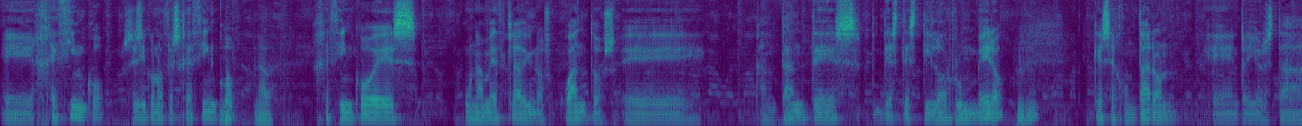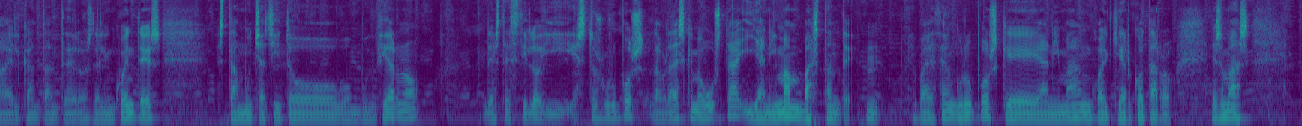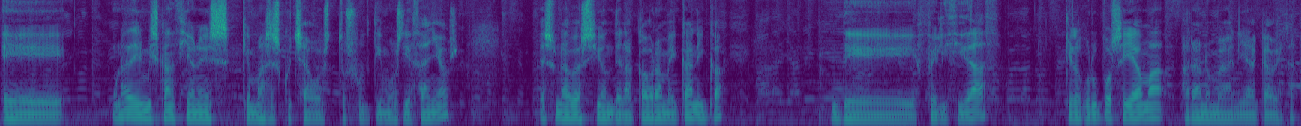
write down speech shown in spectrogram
eh, G5, no sé si conoces G5. No, nada. G5 es una mezcla de unos cuantos eh, cantantes de este estilo rumbero que se juntaron eh, entre ellos está el cantante de los delincuentes, está Muchachito Bombo Infierno, de este estilo, y estos grupos la verdad es que me gusta y animan bastante. Mm. Me parecen grupos que animan cualquier cotarro. Es más, eh, una de mis canciones que más he escuchado estos últimos 10 años es una versión de La Cabra Mecánica de Felicidad, que el grupo se llama, ahora no me va ni a la cabeza,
